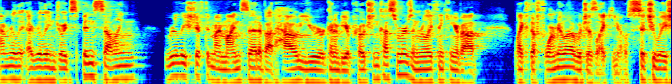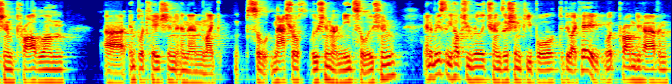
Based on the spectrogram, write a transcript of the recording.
I'm really, I really enjoyed. Spin Selling really shifted my mindset about how you're going to be approaching customers and really thinking about like the formula, which is like you know, situation, problem, uh, implication and then like so natural solution or need solution. And it basically helps you really transition people to be like, hey, what problem do you have? And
